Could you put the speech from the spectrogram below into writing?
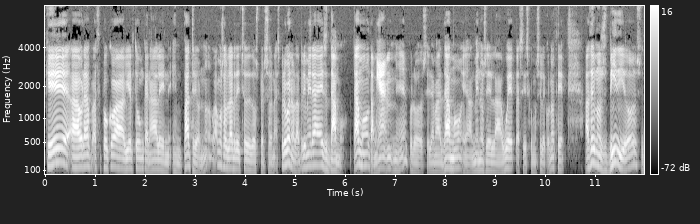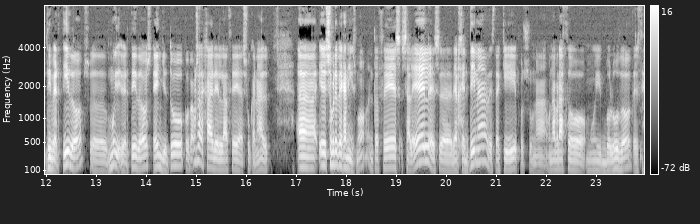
que ahora hace poco ha abierto un canal en, Patreon, ¿no? Vamos a hablar de hecho de dos personas. Pero bueno, la primera es Damo. Damo, Damián, ¿eh? pero se llama Damo, eh, al menos en la web, así es como se le conoce. Hace unos vídeos divertidos, muy divertidos, en YouTube pues vamos a dejar el enlace a su canal. Ah, eh, sobre veganismo. Entonces sale él, es eh, de Argentina, desde aquí pues un abrazo muy boludo, desde,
